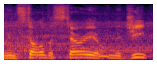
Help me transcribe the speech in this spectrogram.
We installed a stereo in the Jeep.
